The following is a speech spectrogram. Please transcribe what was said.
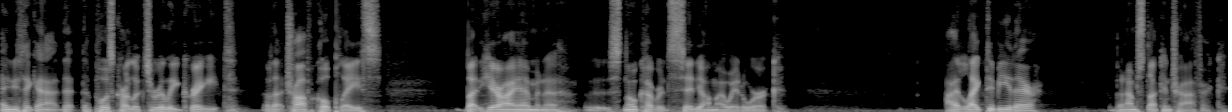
And you think ah, that the postcard looks really great of that tropical place, but here I am in a snow covered city on my way to work. I like to be there, but I'm stuck in traffic.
